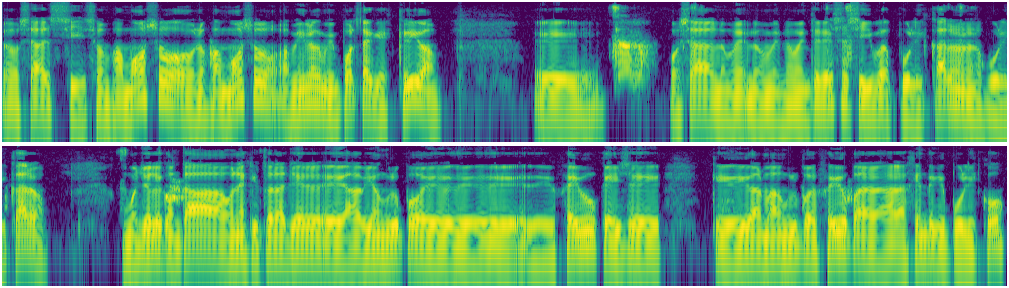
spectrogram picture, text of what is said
o sea, si son famosos o no famosos, a mí lo que me importa es que escriban. Eh, O sea, no me, no, me, no me interesa si publicaron o no publicaron. Como yo le contaba a una escritora ayer, eh, había un grupo de, de, de, Facebook que dice que iba a armar un grupo de Facebook para la, gente que publicó.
